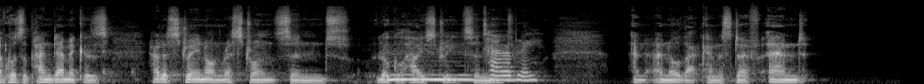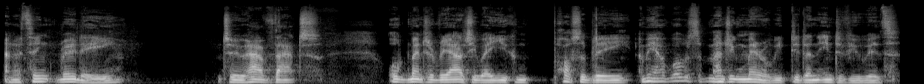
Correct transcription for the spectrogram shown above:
Of course, the pandemic has, had a strain on restaurants and local mm, high streets and terribly. and and all that kind of stuff. And and I think really to have that augmented reality where you can possibly I mean what was the magic mirror we did an interview with?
